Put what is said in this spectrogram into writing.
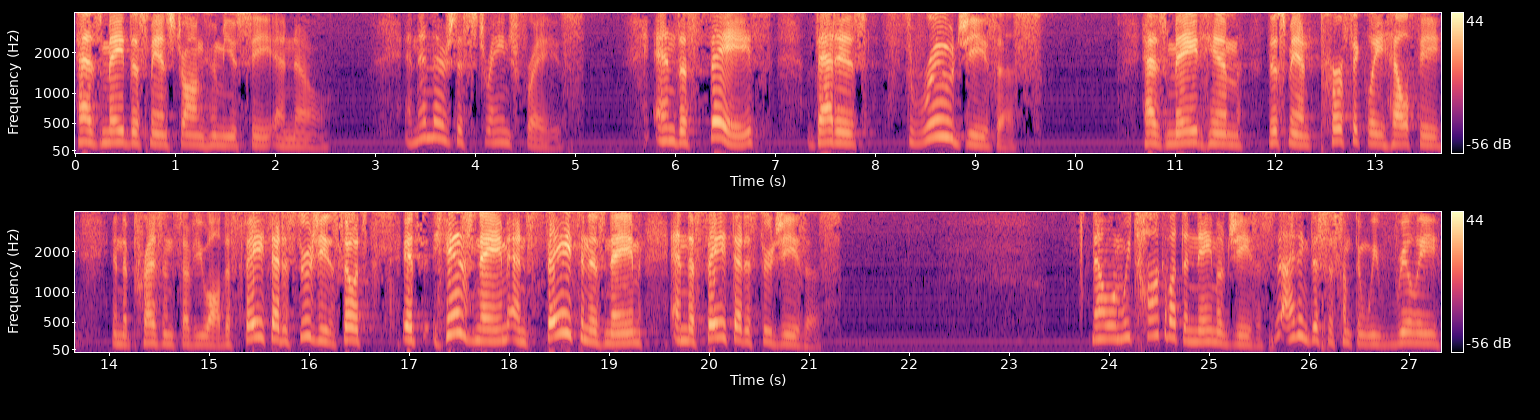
has made this man strong whom you see and know. And then there's this strange phrase. And the faith that is through Jesus has made him, this man, perfectly healthy in the presence of you all. The faith that is through Jesus. So it's, it's his name and faith in his name and the faith that is through Jesus. Now, when we talk about the name of Jesus, I think this is something we really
